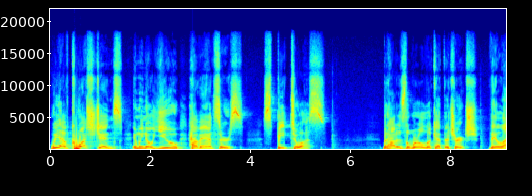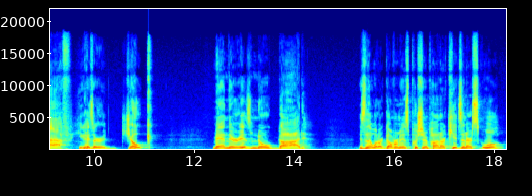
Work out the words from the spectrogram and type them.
We have questions, and we know you have answers. Speak to us. But how does the world look at the church? They laugh. You guys are a joke. Man, there is no God. Isn't that what our government is pushing upon our kids in our school?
